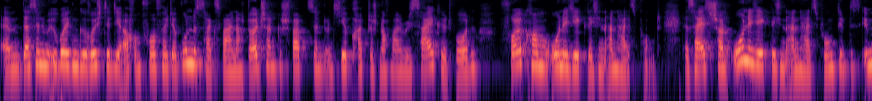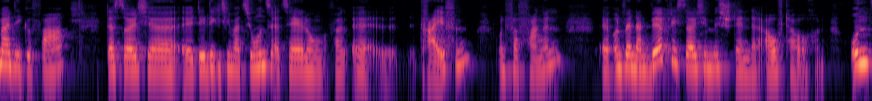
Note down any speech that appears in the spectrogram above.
Ähm, das sind im Übrigen Gerüchte, die auch im Vorfeld der Bundestagswahl nach Deutschland geschwappt sind und hier praktisch nochmal recycelt wurden, vollkommen ohne jeglichen Anhaltspunkt. Das heißt, schon ohne jeglichen Anhaltspunkt gibt es immer die Gefahr, dass solche äh, Delegitimationserzählungen äh, greifen und verfangen. Äh, und wenn dann wirklich solche Missstände auftauchen und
